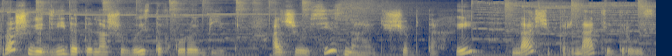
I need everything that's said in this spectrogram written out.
Прошу відвідати нашу виставку робіт, адже усі знають, що птахи наші пернаті друзі.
